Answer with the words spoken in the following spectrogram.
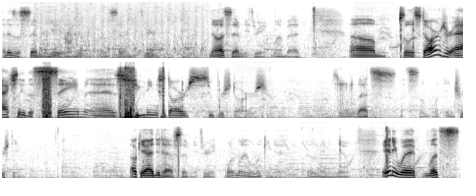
That is a 78, right? That 73. No, that's 73. My bad. Um, so the stars are actually the same as Shooting Stars Superstars. So that's that's somewhat interesting. Okay, I did have 73. What am I looking at? I don't even know. Anyway, let's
